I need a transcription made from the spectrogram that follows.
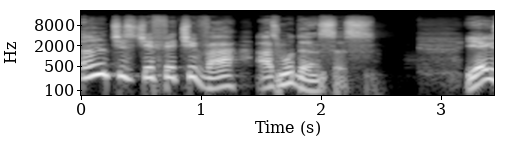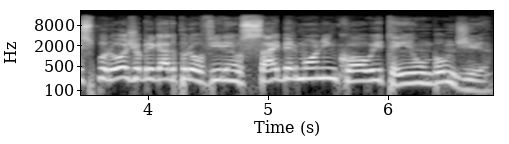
antes de efetivar as mudanças. E é isso por hoje. Obrigado por ouvirem o Cyber Morning Call e tenham um bom dia.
